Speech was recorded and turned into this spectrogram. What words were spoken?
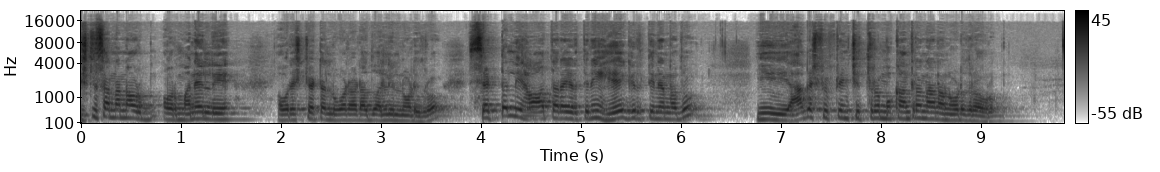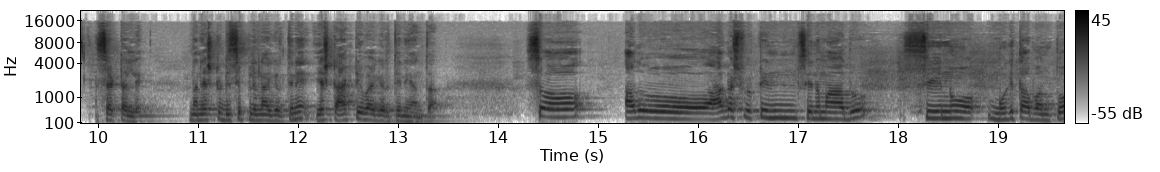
ಇಷ್ಟು ಸಹ ನಾನು ಅವ್ರ ಅವ್ರ ಮನೆಯಲ್ಲಿ, ಅವ್ರ ಎಸ್ಟೇಟಲ್ಲಿ ಓಡಾಡೋದು ಅಲ್ಲಿ ನೋಡಿದ್ರು. ಸೆಟ್ಟಲ್ಲಿ ಆ ಥರ ಇರ್ತೀನಿ, ಹೇಗಿರ್ತೀನಿ ಅನ್ನೋದು ಈ ಆಗಸ್ಟ್ ಫಿಫ್ಟೀನ್ ಚಿತ್ರ ಮುಖಾಂತರ ನಾನು ನೋಡಿದ್ರು ಅವರು. ಸೆಟ್ಟಲ್ಲಿ ನಾನು ಎಷ್ಟು ಡಿಸಿಪ್ಲಿನ್ ಆಗಿರ್ತೀನಿ, ಎಷ್ಟು ಆ್ಯಕ್ಟಿವ್ ಆಗಿರ್ತೀನಿ ಅಂತ. ಸೊ ಅದು ಆಗಸ್ಟ್ ಫಿಫ್ಟೀನ್ ಸಿನಿಮಾ ಅದು ಸೀನು ಮುಗಿತಾ ಬಂತು,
